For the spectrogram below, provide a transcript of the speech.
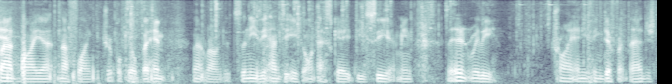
bad by uh, Nafly. Triple kill for him that round. It's an easy anti-eco on SKDC. I mean, they didn't really try anything different there. Just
